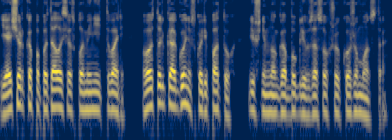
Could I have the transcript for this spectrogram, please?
Ящерка попыталась воспламенить тварь, вот только огонь вскоре потух, лишь немного обуглив засохшую кожу монстра.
